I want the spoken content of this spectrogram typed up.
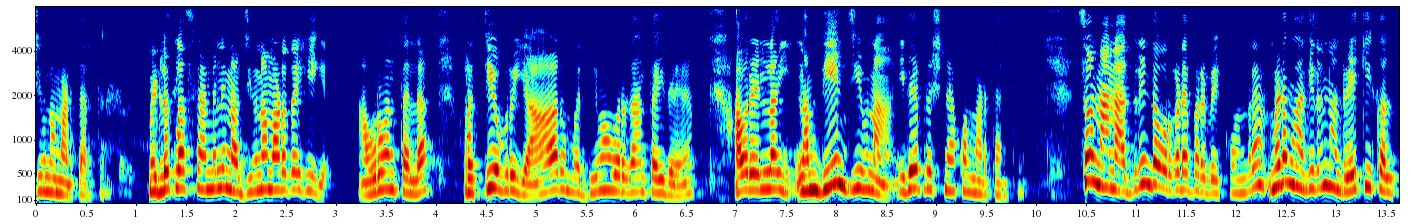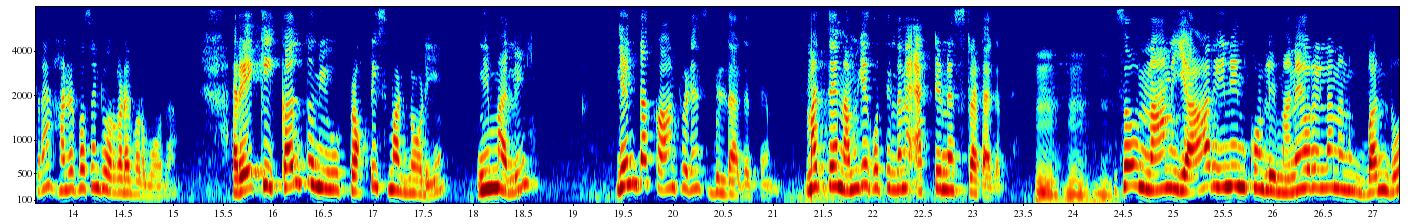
ಜೀವನ ಮಾಡ್ತಾ ಇರ್ತಾರೆ. ಮಿಡ್ಲ್ ಕ್ಲಾಸ್ ಫ್ಯಾಮಿಲಿ ನಾವು ಜೀವನ ಮಾಡೋದೇ ಹೀಗೆ. ಅವರು ಅಂತಲ್ಲ ಪ್ರತಿಯೊಬ್ಬರು ಯಾರು ಮಧ್ಯಮ ವರ್ಗ ಅಂತ ಇದೆ, ಅವರೆಲ್ಲ ನಮ್ದೇನು ಜೀವನ? ಇದೇ ಪ್ರಶ್ನೆ ಹಾಕೊಂಡು ಮಾಡ್ತಾ ಇರ್ತೀವಿ. ಸೊ ನಾನು ಅದರಿಂದ ಹೊರಗಡೆ ಬರಬೇಕು ಅಂದರೆ ಮೇಡಮ್ ಹಾಗಿದ್ರೆ ನಾನು ರೇಖಿ ಕಲ್ತ್ರೆ ಹಂಡ್ರೆಡ್ ಪರ್ಸೆಂಟ್ ಹೊರಗಡೆ ಬರ್ಬೋದಾ? ರೇಖಿ ಕಲ್ತು ನೀವು ಪ್ರಾಕ್ಟೀಸ್ ಮಾಡಿ ನೋಡಿ, ನಿಮ್ಮಲ್ಲಿ ಎಂಥ ಕಾನ್ಫಿಡೆನ್ಸ್ ಬಿಲ್ಡ್ ಆಗುತ್ತೆ? ಮತ್ತು ನಮಗೆ ಗೊತ್ತಿಲ್ಲದೇ ಆಕ್ಟಿವ್ನೆಸ್ ಸ್ಟಾರ್ಟ್ ಆಗುತ್ತೆ. ಸೊ ನಾನು ಯಾರು ಏನು ಅನ್ಕೊಂಡ್ಲಿ ಮನೆಯವರೆಲ್ಲ ನನಗೆ ಬಂದು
